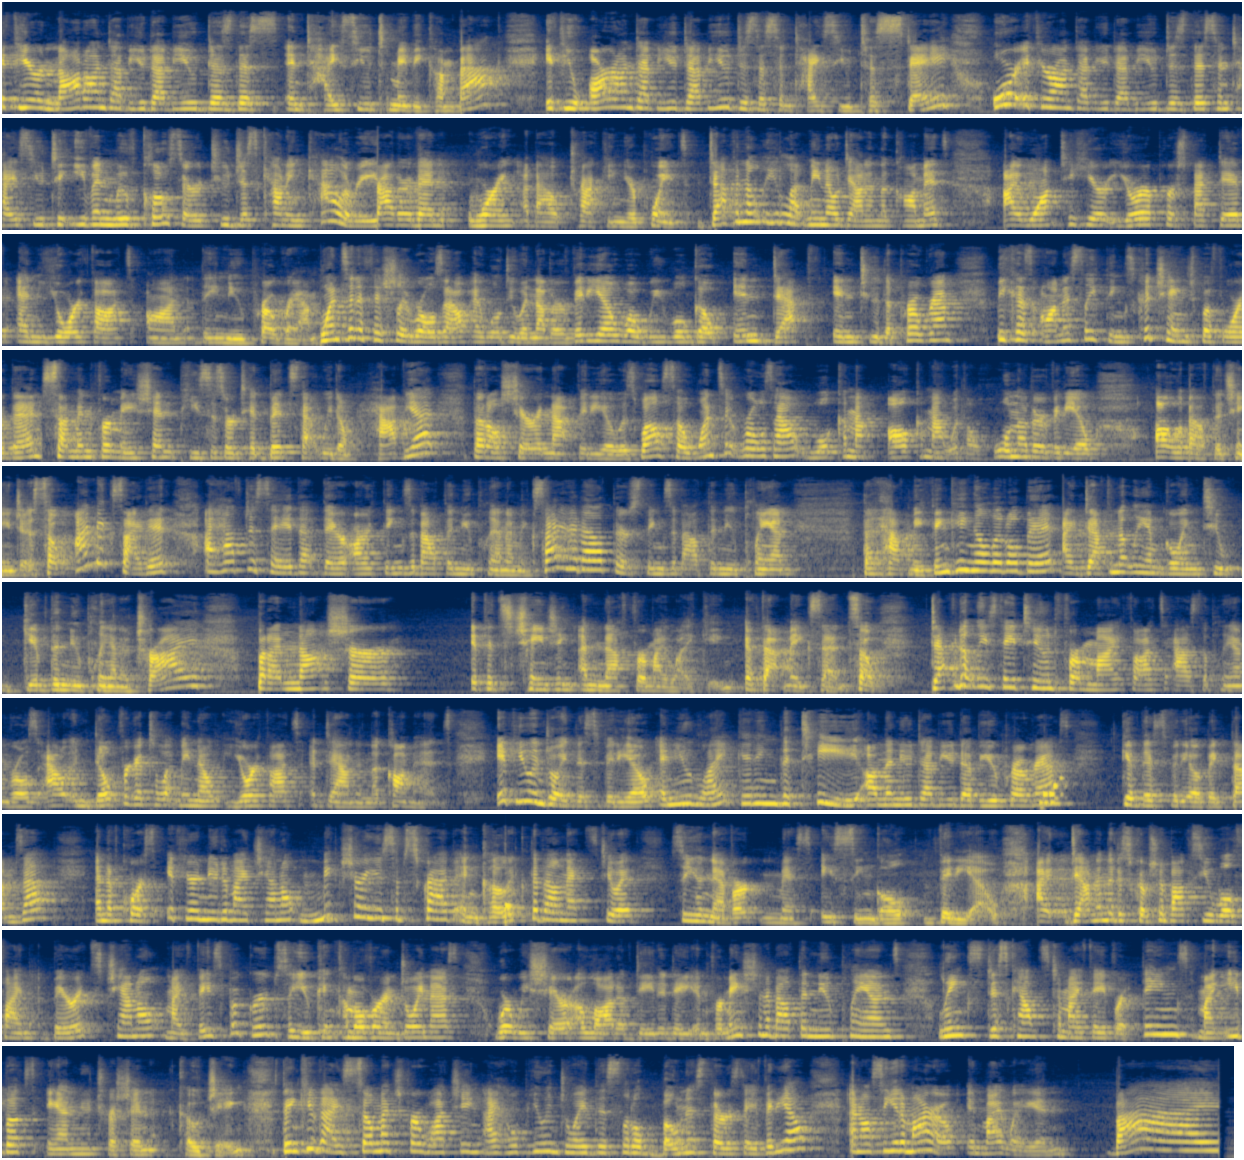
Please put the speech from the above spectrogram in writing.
If you're not on WW, does this entice you to maybe come back? If you are on WW, WW, does this entice you to stay? Or if you're on WW, does this entice you to even move closer to just counting calories rather than worrying about tracking your points? Definitely let me know down in the comments. I want to hear your perspective and your thoughts on the new program. Once it officially rolls out, I will do another video where we will go in depth into the program because honestly, things could change before then. Some information, pieces or tidbits that we don't have yet that I'll share in that video as well. So once it rolls out, we'll come out, I'll come out with a whole nother video all about the changes. So I'm excited. I have to say that there are things about the new plan I'm excited about. There's things about the new plan that have me thinking a little bit. I definitely am going to give the new plan a try, but I'm not sure if it's changing enough for my liking, if that makes sense. So definitely stay tuned for my thoughts as the plan rolls out and don't forget to let me know your thoughts down in the comments. If you enjoyed this video and you like getting the tea on the new WW programs, give this video a big thumbs up. And of course, if you're new to my channel, make sure you subscribe and click the bell next to it so you never miss a single video. I, down in the description box, you will find Barrett's channel, my Facebook group, so you can come over and join us where we share a lot of day-to-day -day information about the new plans, links, discounts to my favorite things, my ebooks, and nutrition coaching. Thank you guys so much for watching. I hope you enjoyed this little bonus Thursday video, and I'll see you tomorrow in my weigh-in. Bye!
